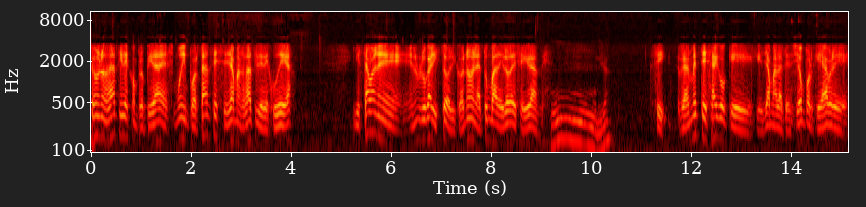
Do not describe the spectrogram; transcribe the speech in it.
Son unos dátiles con propiedades muy importantes, se llaman los dátiles de Judea, y estaban eh, en un lugar histórico, ¿no? En la tumba de Herodes el Grande. Uh. Sí, realmente es algo que, que llama la atención porque abre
